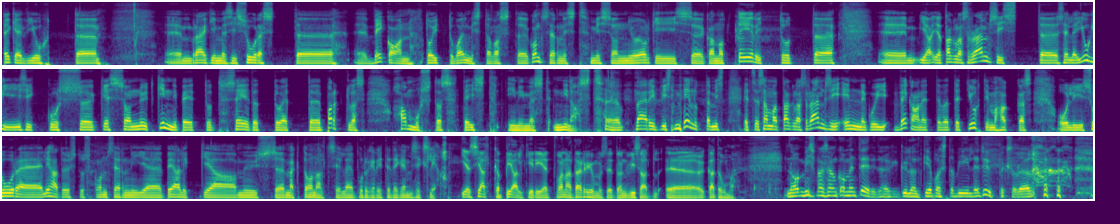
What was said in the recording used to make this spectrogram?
tegevjuht, äh, räägime siis suurest äh, vegan toitu valmistavast kontsernist, mis on New Yorgis ka noteeritud äh, ja, ja Douglas Ramsist selle juhi isikus, kes on nüüd kinni peetud seetõttu, et et parklas hammustas teist inimest ninast. väärib vist meenutamist, et seesama Douglas Ramsey, enne kui vegan ettevõtet juhtima hakkas, oli suure lihatööstuskontserni pealik ja müüs McDonaldsile burgerite tegemiseks liha. ja sealt ka pealkiri, et vanad harjumused on visad äh, kaduma. no mis ma saan kommenteerida, küllaltki ebastabiilne tüüp, eks ole,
